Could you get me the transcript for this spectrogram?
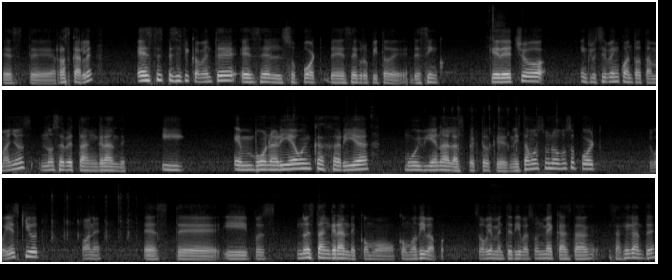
este, rascarle. Este específicamente es el support de ese grupito de, de cinco, que de hecho, inclusive en cuanto a tamaños, no se ve tan grande. Y embonaría o encajaría muy bien al aspecto que necesitamos un nuevo support. El güey es cute, pone. Este, y pues no es tan grande como, como Diva. porque, pues, obviamente Diva es un mecha, está, está gigante.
